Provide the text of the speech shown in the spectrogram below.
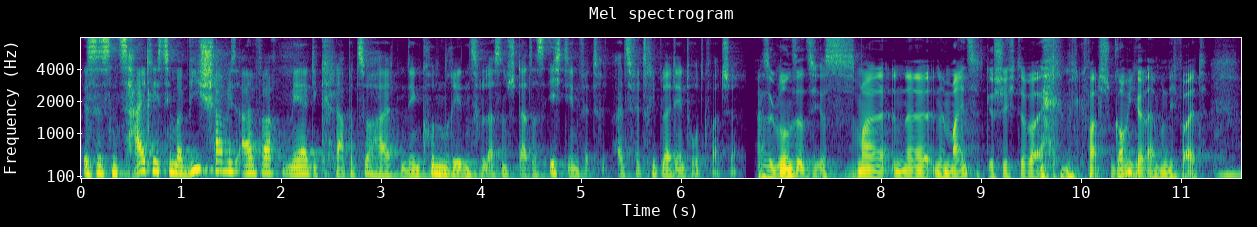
ist es ein zeitliches Thema? Wie schaffe ich es einfach, mehr die Klappe zu halten, den Kunden reden zu lassen, statt dass ich den Vertrie als Vertriebler den Tod quatsche? Also grundsätzlich ist es mal eine, eine Mindset-Geschichte, weil mit Quatschen komme ich halt einfach nicht weit. Mhm.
